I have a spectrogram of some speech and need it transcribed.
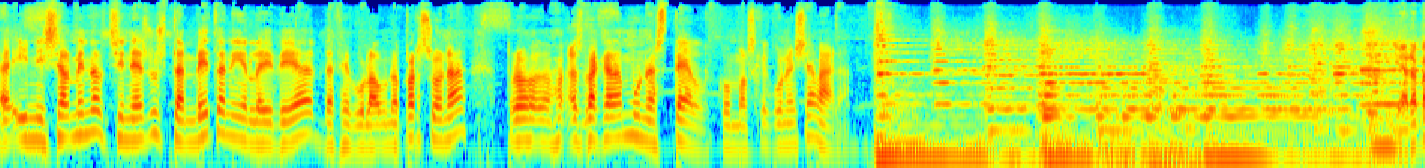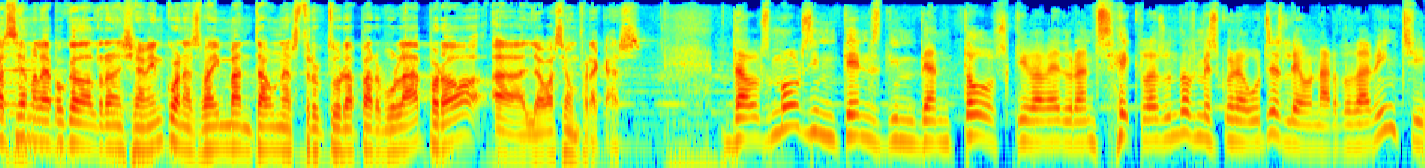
Eh, inicialment els xinesos també tenien la idea de fer volar una persona, però es va quedar amb un estel, com els que coneixem ara. I ara passem a l'època del Renaixement, quan es va inventar una estructura per volar, però eh, allò va ser un fracàs. Dels molts intents d'inventors que hi va haver durant segles, un dels més coneguts és Leonardo da Vinci.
